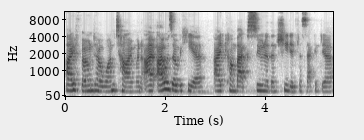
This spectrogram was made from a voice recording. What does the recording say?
I phoned her one time when I, I was over here. I'd come back sooner than she did for second year,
